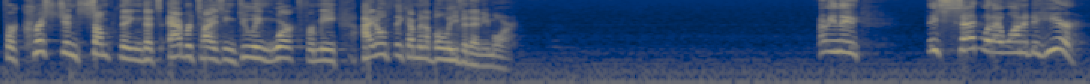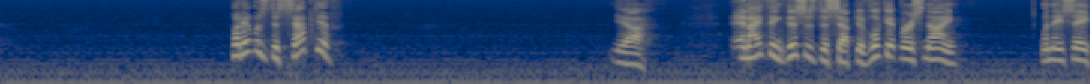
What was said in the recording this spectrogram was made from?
for Christian something that's advertising doing work for me, I don't think I'm going to believe it anymore. I mean, they, they said what I wanted to hear, but it was deceptive. Yeah. And I think this is deceptive. Look at verse 9. When they say,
